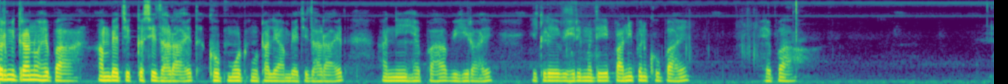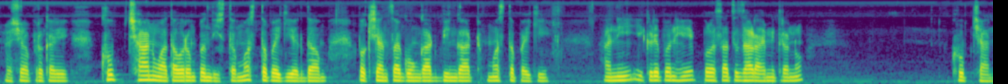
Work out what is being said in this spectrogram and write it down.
तर मित्रांनो हे पहा आंब्याचे कसे झाडं आहेत. खूप मोठमोठाले आंब्याची झाडं आहेत. आणि हे पहा विहीर आहे. इकडे विहिरीमध्ये पाणी पण खूप आहे. हे पहा. अशा प्रकारे खूप छान वातावरण पण दिसतं. मस्तपैकी एकदम पक्ष्यांचा गोंगाट बिंगाट मस्तपैकी. आणि इकडे पण हे पळसाचं झाड आहे मित्रांनो. खूप छान.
